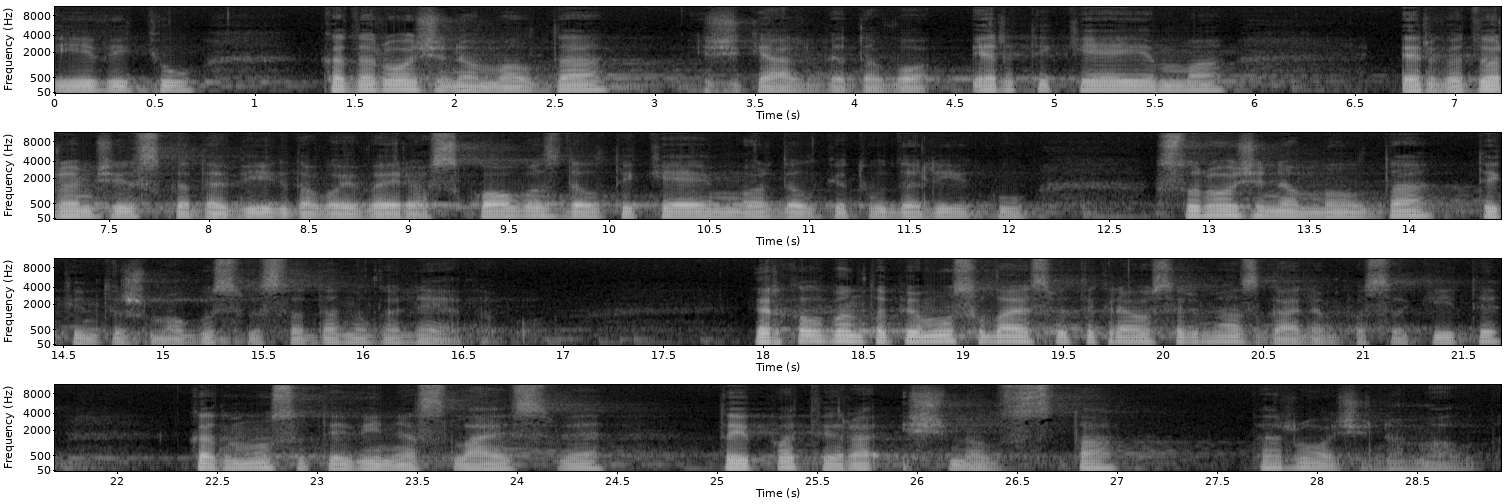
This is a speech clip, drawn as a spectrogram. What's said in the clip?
įvykių, kada rožinio malda išgelbėdavo ir tikėjimą, ir viduramžiais, kada vykdavo įvairios kovos dėl tikėjimo ir dėl kitų dalykų, su rožinė malda tikinti žmogus visada nugalėdavo. Ir kalbant apie mūsų laisvę, tikriausiai ir mes galim pasakyti, kad mūsų tėvinės laisvė taip pat yra išmelsta per rožinę maldą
